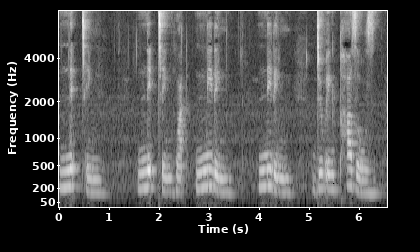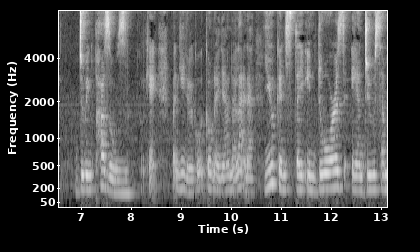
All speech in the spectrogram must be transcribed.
knitting, knitting what? Knitting, knitting, doing puzzles, doing puzzles. Okay, bạn ghi nhớ câu, này nha, nói lại nè. You can stay indoors and do some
